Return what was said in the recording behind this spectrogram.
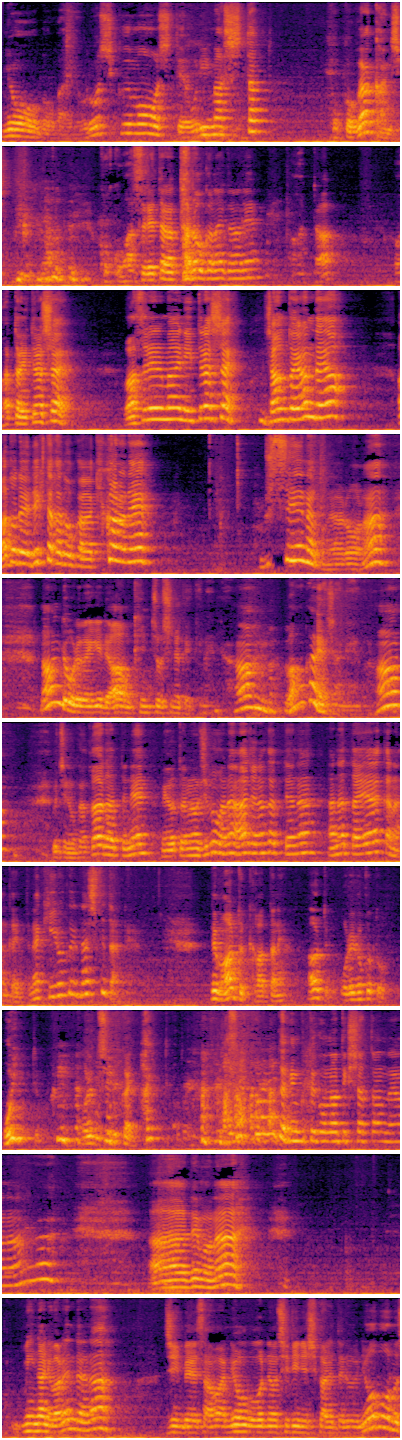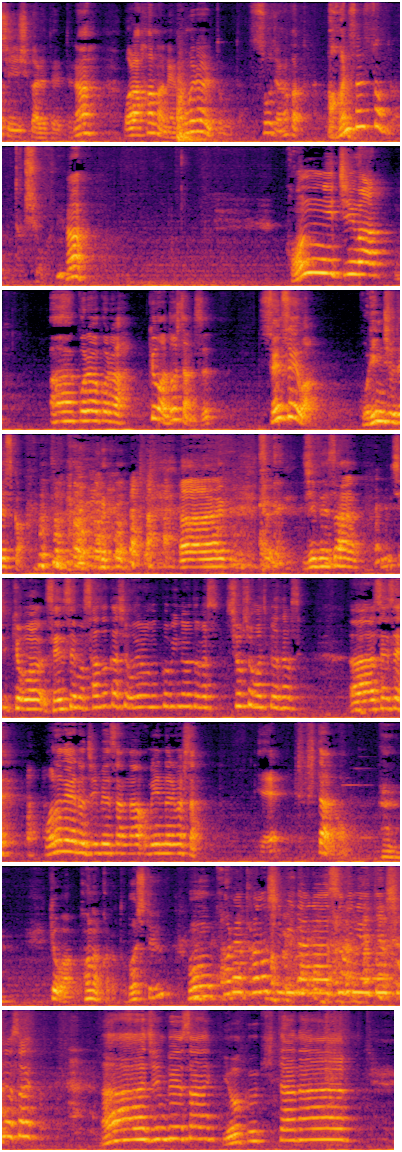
女房がよろしく申しておりました。ここが漢字。ここ忘れたらただ置かないからね。わかった？わかったら行ってらっしゃい。忘れる前に行ってらっしゃい。ちゃんとやんだよ。後でできたかどうか聞くからね。うるせえな、この野郎な。なんで俺が家でああも緊張しなきゃいけないんだよな。我が家じゃねえかな。うちのカカだってね、夫婦の自分はな、ああじゃなかったよな、あなたやかなんか言ってな、黄色く出してたんだよ。でもある時変わったね。ある時俺のことを、おいって、俺つい深い、はいってことあそこなんか変くてこうなってきちゃったんだよな。ああ、でもな、みんなに悪いんだよな。ジンベエさんは女房の尻に敷かれてる、女房の尻に敷かれてるってな。俺は花ね、褒められると思った。そうじゃなかった。馬鹿にされてたんだよ。あ、こんにちは。ああ、これはこれは。今日はどうしたんです？先生はご臨終ですか？ああ、ジンベさん、今日は先生もさぞかしお喜びになると思います。少々お待ちくださいませ。ああ、先生、お長屋のジンベさんがお見えになりました。え、来たの、うん今日は花から飛ばしてる？もうこれは楽しみだな。すぐにお通ししなさい。ああ、ジンベエさん、よく来たな。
